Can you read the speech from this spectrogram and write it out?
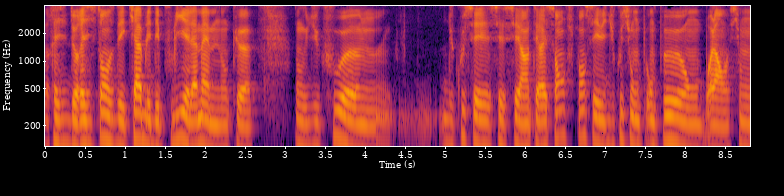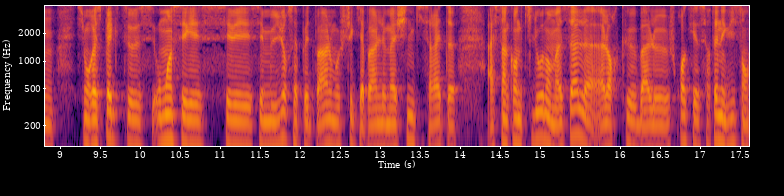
de résistance des câbles et des poulies est la même. Donc, euh, donc du coup, euh, du coup c'est, intéressant, je pense. Et du coup, si on, peut, on, voilà, si on, si on respecte au moins ces, ces, mesures, ça peut être pas mal. Moi, je sais qu'il y a pas mal de machines qui s'arrêtent à 50 kg dans ma salle, alors que bah, le, je crois que certaines existent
